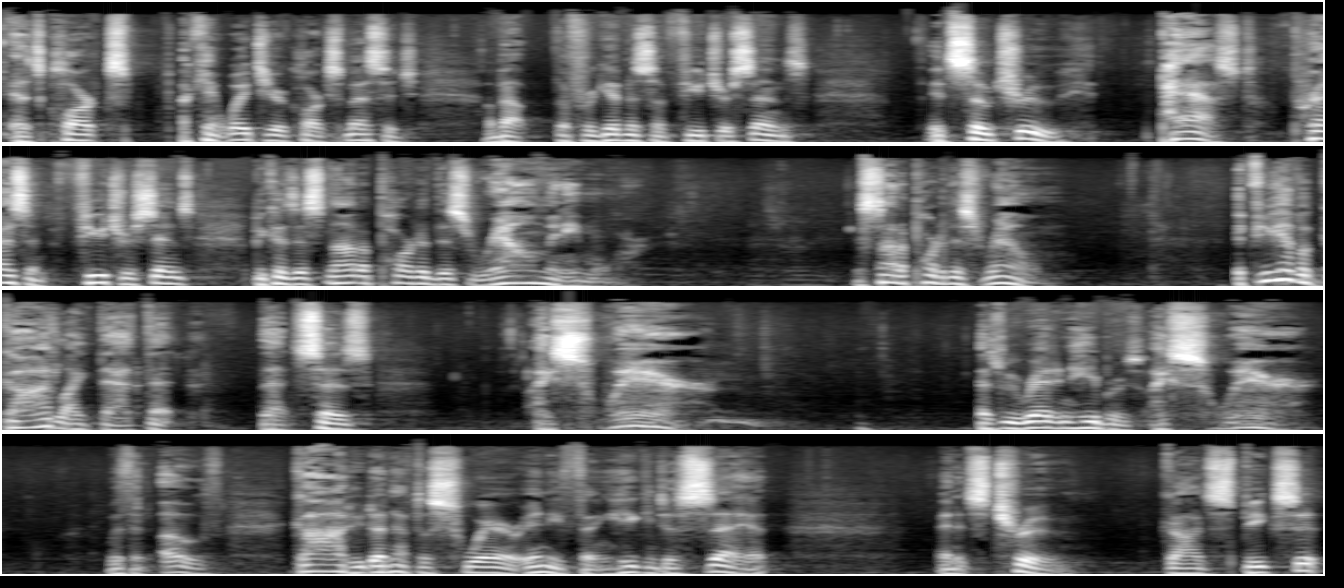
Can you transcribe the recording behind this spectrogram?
As Clark's, I can't wait to hear Clark's message about the forgiveness of future sins. It's so true. Past, present, future sins, because it's not a part of this realm anymore. It's not a part of this realm. If you have a God like that, that, that says, I swear, as we read in Hebrews, I swear with an oath. God, who doesn't have to swear anything, he can just say it, and it's true. God speaks it,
